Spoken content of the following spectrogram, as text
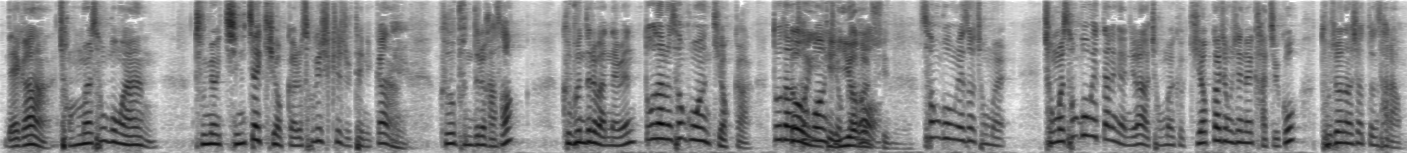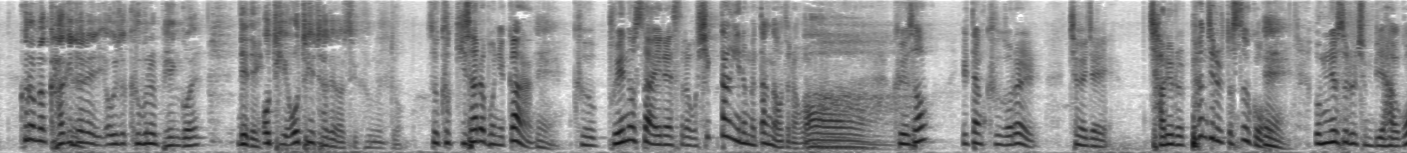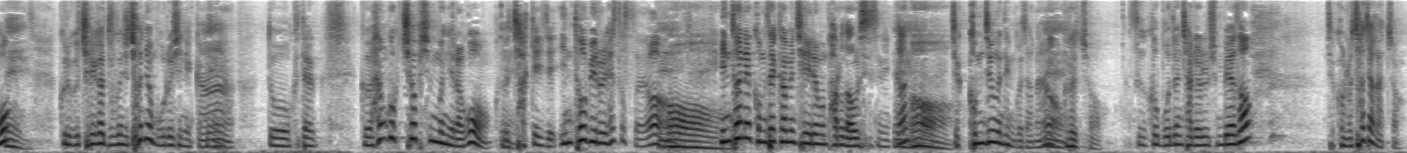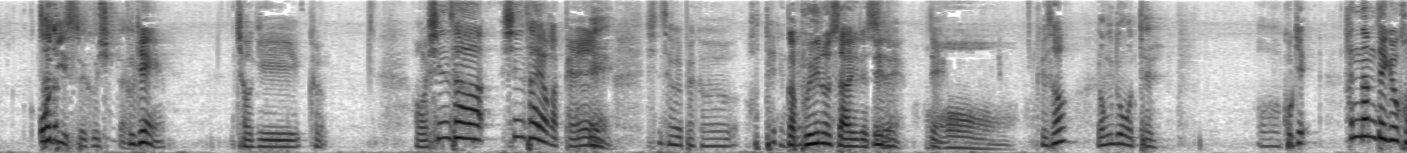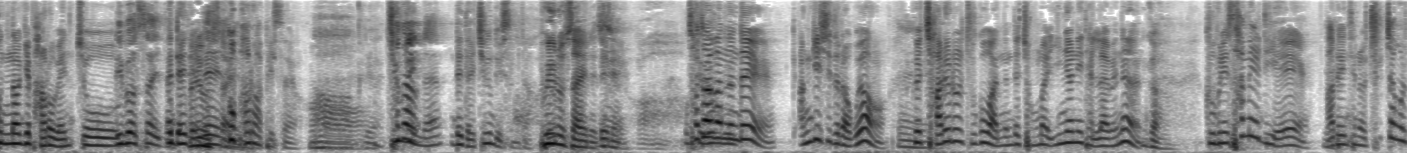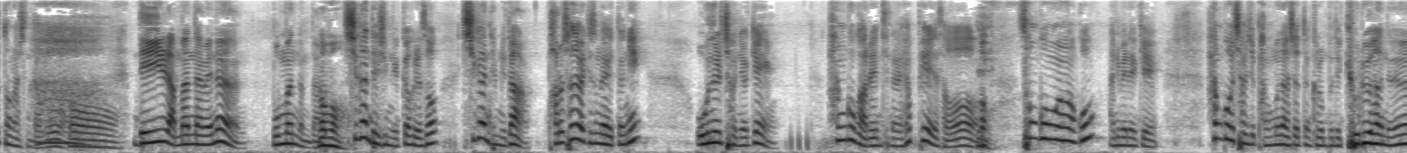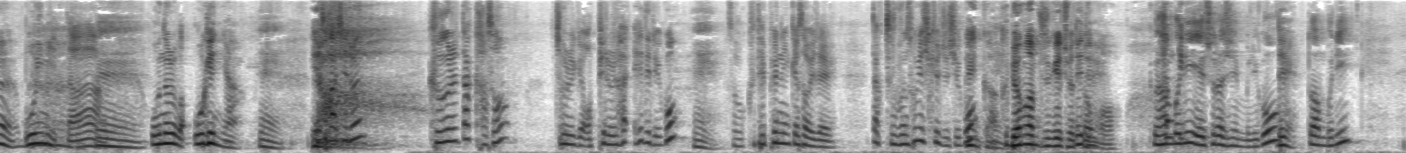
내가 정말 성공한 두 명 진짜 기업가를 소개시켜 줄 테니까 예. 그 분들을 가서 그분들을 만나면 또 다른 성공한 기업가, 또 다른 또 성공한 기업가로. 성공해서 정말 정말 성공했다는 게 아니라 정말 그 기업가 정신을 가지고 도전하셨던 사람. 그러면 가기 전에 여기서 그분을 뵌 거예요? 네네. 어떻게, 어떻게 찾아갔어요, 그분 또? 그래서 그 기사를 보니까 네. 그 부에노스아이레스라고 식당 이름만 딱 나오더라고요. 아. 그래서 일단 그거를 제가 이제 자료를 편지를 또 쓰고 네. 음료수를 준비하고 네. 그리고 제가 누군지 전혀 모르시니까 네. 또 그때 그 한국 취업 신문이라고 네. 작게 이제 인터뷰를 했었어요. 어. 인터넷 검색하면 제 이름은 바로 나올 수 있으니까 네. 어. 이제 검증은 된 거잖아요. 네. 그렇죠. 그래서 그 모든 자료를 준비해서 이제 그걸로 찾아갔죠. 찾아- 어디 있어요, 그 식당? 그게 저기 그 어, 신사 신사역 앞에 네. 신사역 앞에 그 호텔인데. 그러니까 부에노스아이레스. 네네. 네. 어. 그래서 영동 호텔. 어, 거기 한남대교 건너기 바로 왼쪽 리버사이드. 네, 네, 리버사이드. 그 바로 앞에 있어요. 아, 그래요. 지금도 찾아- 있나요? 네 네, 지금도 있습니다. 부에노스아이레스. 네네. 혹시 찾아갔는데 안 계시더라고요. 네. 그 자료를 두고 왔는데 정말 인연이 되려면은 그러니까 그분이 3일 뒤에 아르헨티나로 출장을 떠나신다고. 어, 내일 안 만나면은 못 만난다. 어머. 시간 되십니까? 그래서 시간 됩니다. 바로 찾아뵙겠습니다 했더니 오늘 저녁에 한국 아르헨티나 협회에서 네. 성공하고 아니면 이렇게 한국을 잠시 방문하셨던 그런 분들 교류하는 모임이 있다. 네. 오늘 와- 오겠냐? 예. 야. 사실은 그걸 딱 가서 저를 이렇게 어필을 하- 해드리고 예. 그래서 그 대표님께서 이제 딱 두 분 소개시켜 주시고 그러니까 그 명함 중에 줬던 네네. 거. 그 한 분이 예술하시는 분이고 네. 또한 분이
